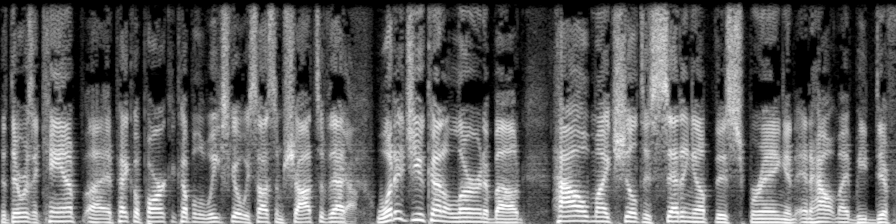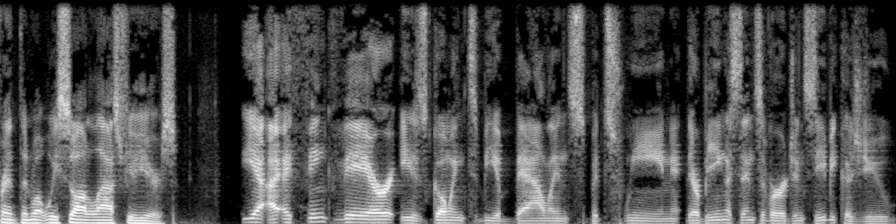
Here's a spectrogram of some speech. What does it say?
That there was a camp at Petco Park a couple of weeks ago we saw some shots of that. Yeah. What did you kind of learn about how Mike Shildt is setting up this spring and, and how it might be different than what we saw the last few years? Yeah, I, I, think there is going to be a balance between there being a sense of urgency because you,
